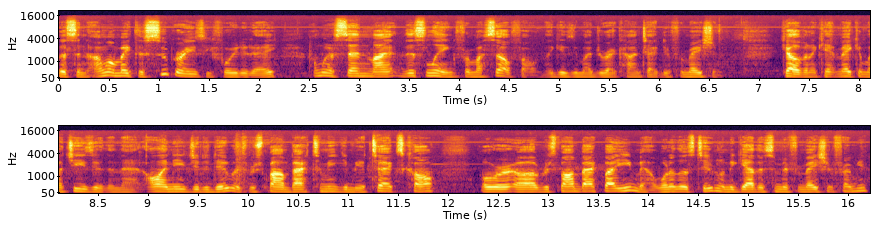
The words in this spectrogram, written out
Listen, I'm going to make this super easy for you today. I'm going to send my this link from my cell phone. That gives you my direct contact information. Kelvin, I can't make it much easier than that. All I need you to do is respond back to me, give me a text, call, or uh, respond back by email. One of those two. Let me gather some information from you.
